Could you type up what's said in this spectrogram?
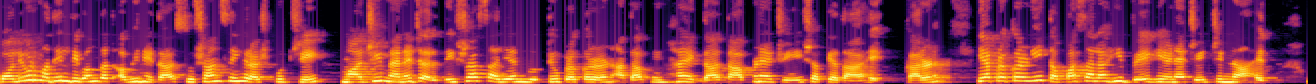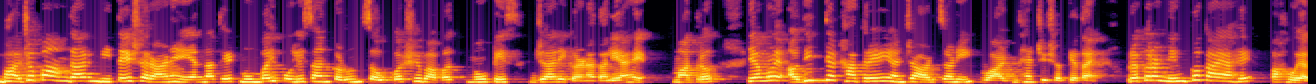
बॉलिवूडमधील दिवंगत अभिनेता सुशांत सिंग राजपूतची माजी मॅनेजर दिशा सालियन मृत्यू प्रकरण आता पुन्हा एकदा तापण्याची शक्यता आहे. कारण या प्रकरणी तपासालाही वेग येण्याचे चिन्ह आहेत. भाजप आमदार नितेश राणे यांना थेट मुंबई पोलिसांकडून चौकशीबाबत नोटीस जारी करण्यात आली आहे. मात्र यामुळे आदित्य ठाकरे यांच्या अडचणी वाढण्याची शक्यता आहे. प्रकरण नेमकं काय आहे? पाहूयात.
